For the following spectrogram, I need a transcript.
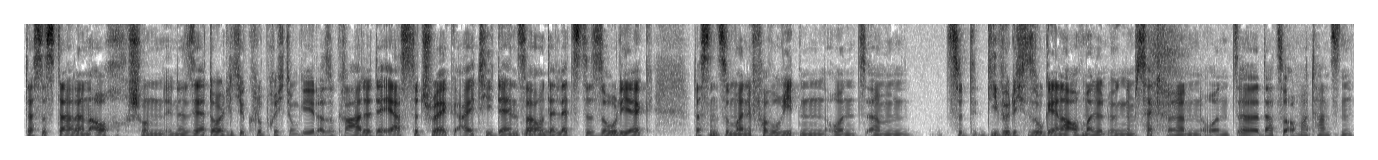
dass es da dann auch schon in eine sehr deutliche Clubrichtung geht. Also gerade der erste Track, IT Dancer mhm. und der letzte Zodiac, das sind so meine Favoriten und ähm, zu, die würde ich so gerne auch mal in irgendeinem Set hören und äh, dazu auch mal tanzen.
